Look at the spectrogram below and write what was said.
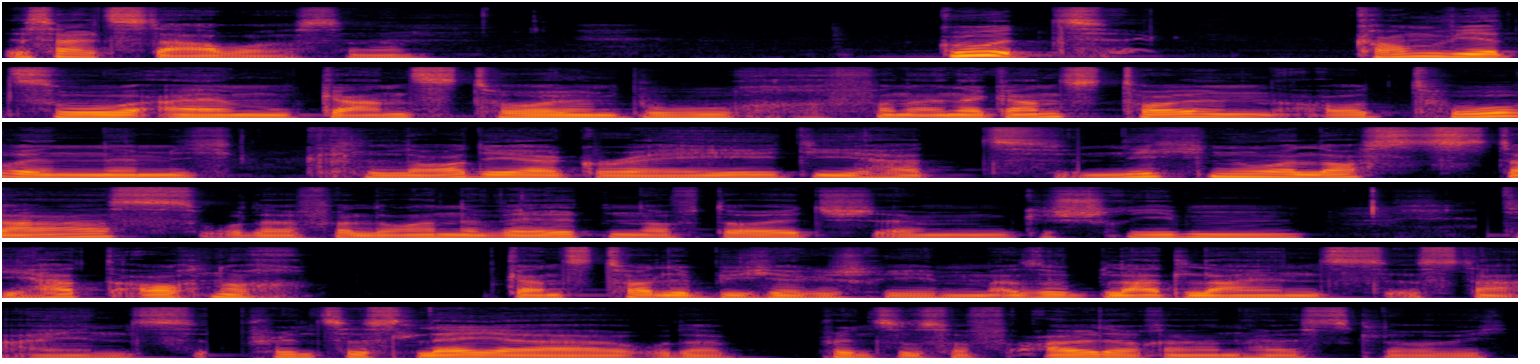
ist halt Star Wars. Ne? Gut, kommen wir zu einem ganz tollen Buch von einer ganz tollen Autorin, nämlich Claudia Gray. Die hat nicht nur Lost Stars oder Verlorene Welten auf Deutsch ähm, geschrieben, die hat auch noch ganz tolle Bücher geschrieben. Also Bloodlines ist da eins, Princess Leia oder Princess of Alderaan heißt, glaube ich.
